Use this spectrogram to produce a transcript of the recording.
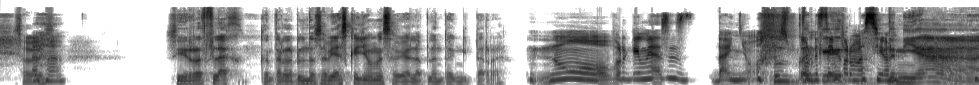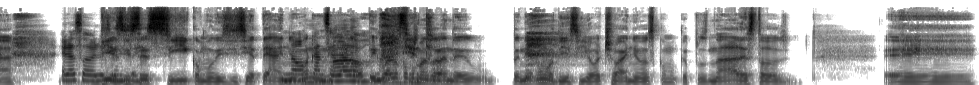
¿sabes? Sí, Red Flag, cantar la planta. ¿Sabías que yo me sabía la planta en guitarra? No, ¿por qué me haces daño pues con esta información? Tenía Eras adolescente. 16, sí, como 17 años. No, cancelado. igual un poco más grande. Tenía como 18 años, como que pues nada de esto. eh,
